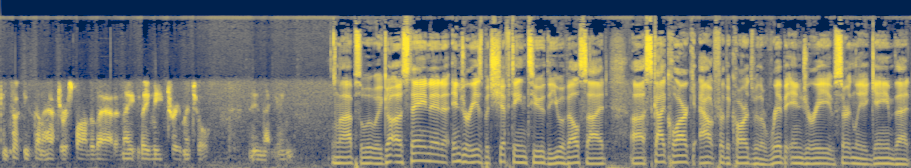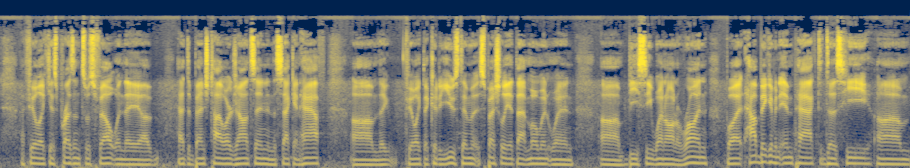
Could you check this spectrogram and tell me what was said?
Kentucky's going to have to respond to that, and they they need Tre Mitchell in that game. Uh, Absolutely. Uh, staying in injuries, but shifting to the U of L side. Uh, Skyy Clark out for the Cards with a rib injury. It was certainly a game that I feel like his presence was felt when they uh, had to bench Ty-Laur Johnson in the second half. Um, they feel like they could have used him, especially at that moment when uh, BC went on a run. But how big of an impact does he um,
